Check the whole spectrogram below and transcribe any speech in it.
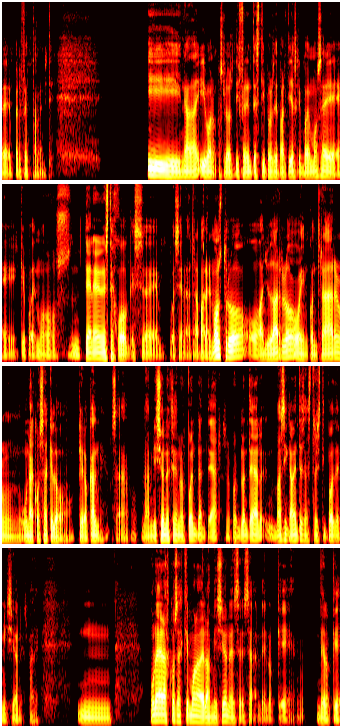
eh, perfectamente. Y nada, y bueno, pues los diferentes tipos de partidas que podemos, eh, que podemos tener en este juego, que es eh, pues atrapar al monstruo, o ayudarlo, o encontrar una cosa que lo, que lo calme. O sea, las misiones que se nos pueden plantear. Se nos pueden plantear básicamente esas tres tipos de misiones, ¿vale? Mm, una de las cosas que mola de las misiones, es de lo que de lo que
